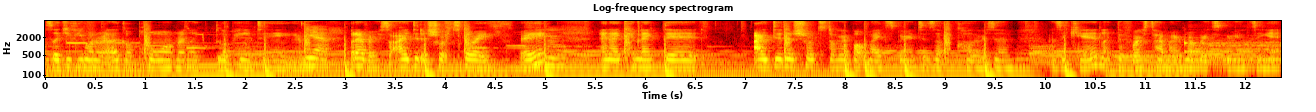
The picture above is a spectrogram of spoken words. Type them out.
So like if you want to write like a poem or like do a painting or Yeah. whatever. So I did a short story, right? Mhm. And I connected I did a short story about my experiences of colorism as a kid, like the first time I remember experiencing it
